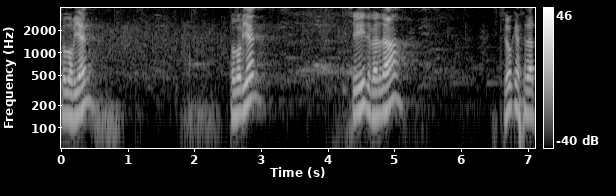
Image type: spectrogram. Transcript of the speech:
¿Todo bien? ¿Todo bien? Sí, de verdad. Creo que es la,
